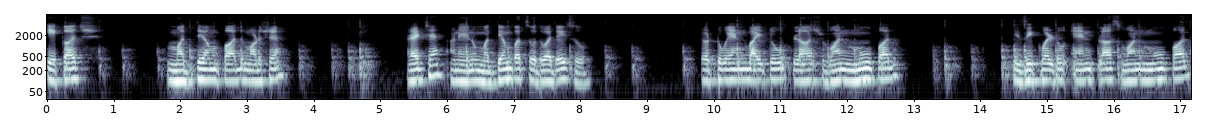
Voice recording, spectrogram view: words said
એક જ મધ્યમ પદ મળશે. રાઈટ છે? અને એનું મધ્યમ પદ શોધવા જઈશું. તો two N by two plus one મૂ પદ is equal to N plus one મૂ પદ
